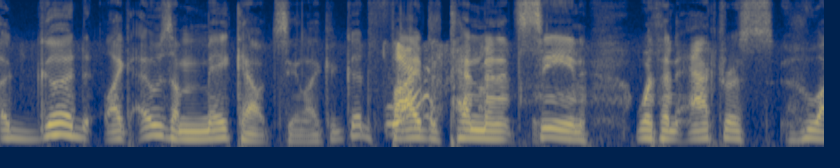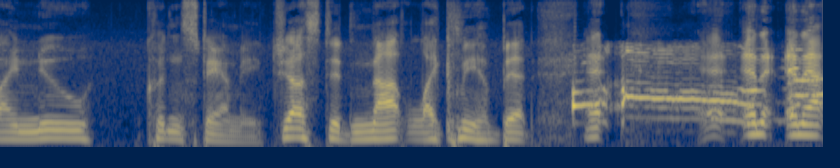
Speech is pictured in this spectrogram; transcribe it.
a good like it was a makeout scene, like a good five to ten minute scene with an actress who I knew couldn't stand me, just did not like me a bit. And Oh, and and, a,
